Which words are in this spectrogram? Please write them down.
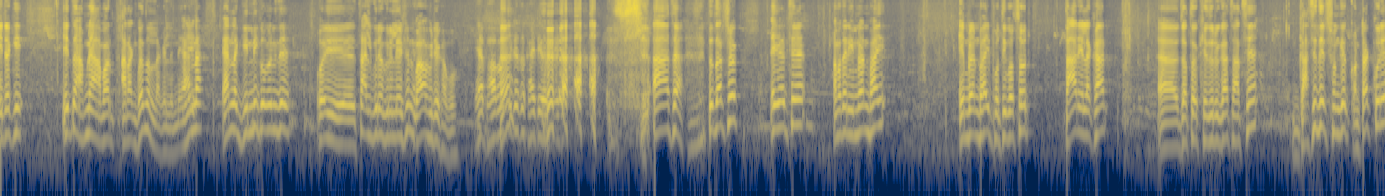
এটা কি এই তো আপনি আবার আর এক বেতন লাগাইলেন এখন না এখন না গিন্নি কমেন যে ওই চাল ঘুরে ঘুরে লেসেন বাবা পিঠে খাব। হ্যাঁ ভাবা হ্যাঁ? এটা তো খাইতে হবে। আচ্ছা তো দর্শক এই হচ্ছে আমাদের ইমরান ভাই। ইমরান ভাই প্রতি বছর তার এলাকার যত খেজুর গাছ আছে গাছিদের সঙ্গে কন্ট্যাক্ট করে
